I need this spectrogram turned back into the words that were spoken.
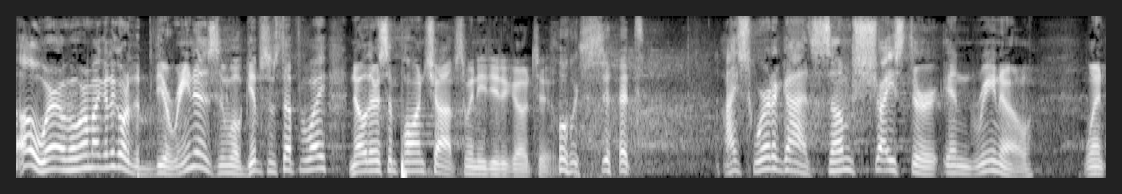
oh, where, where am I going to go? To the, the arenas and we'll give some stuff away? No, there's some pawn shops we need you to go to. Holy shit. I swear to God, some shyster in Reno went,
